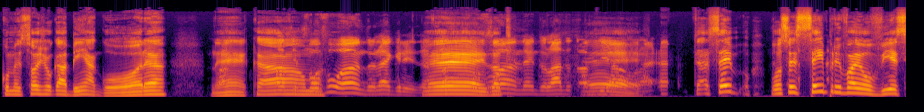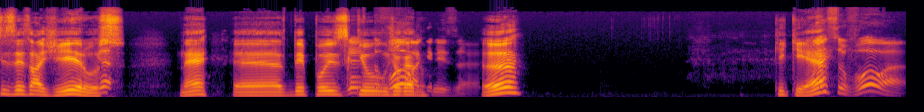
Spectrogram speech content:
Começou a jogar bem agora, né? Calma. For voando, né, Grisa? É, exato. Voando, hein, do lado do é. avião. Né? Tá sempre, você sempre vai ouvir esses exageros, né? É, depois que o voa, jogador. Grisa. Hã? que, que é? Ganso voa?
